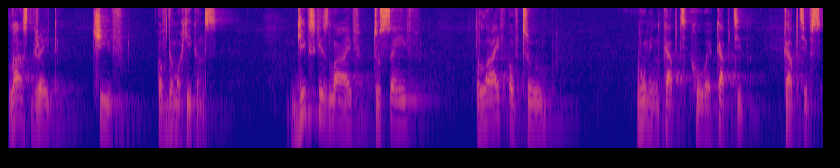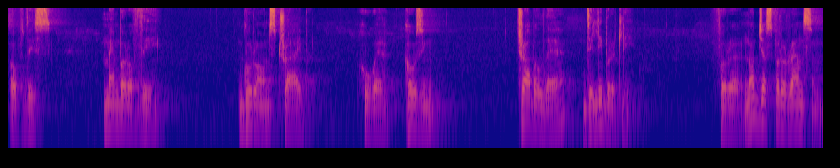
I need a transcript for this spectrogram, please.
last great chief of the Mohicans, gives his life to save the life of two women who were captive, captives of this member of the Gurons tribe who were causing trouble there deliberately, for a, not just for a ransom,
